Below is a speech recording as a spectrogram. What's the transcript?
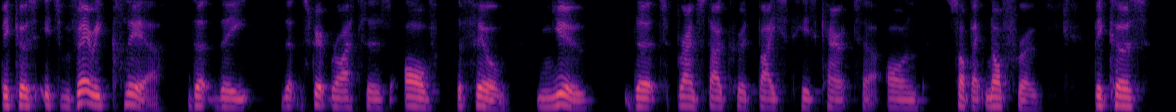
because it's very clear that the that the script writers of the film knew that Bram Stoker had based his character on Sobek Nofru because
